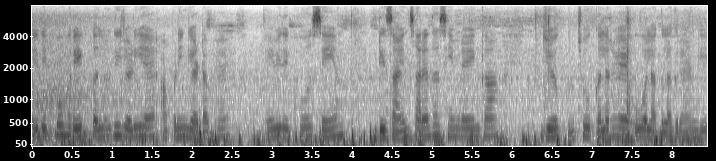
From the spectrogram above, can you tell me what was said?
ਇਹ ਦੇਖੋ ਹਰੇਕ ਕਲਰ ਦੀ ਜਿਹੜੀ ਹੈ ਆਪਣੀ ਗੈਟਅਪ ਹੈ। ਇਹ ਵੀ ਦੇਖੋ ਸੇਮ ਡਿਜ਼ਾਈਨ ਸਾਰਿਆਂ ਦਾ ਸੇਮ ਰਹੇਗਾ। ਜੋ ਜੋ ਕਲਰ ਹੈ ਉਹ ਅਲੱਗ-ਅਲੱਗ ਰਹਿਣਗੇ।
